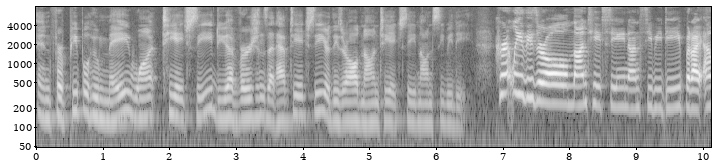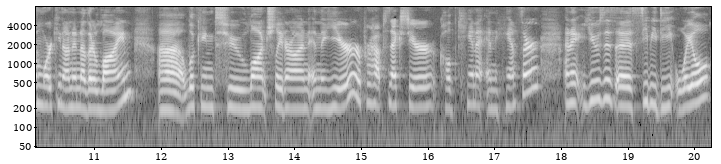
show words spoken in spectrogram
And for people who may want THC, do you have versions that have THC, or these are all non-THC, non-CBD? Currently, these are all non THC, non CBD, but I am working on another line, uh, looking to launch later on in the year or perhaps next year called Canna Enhancer. And it uses a CBD oil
